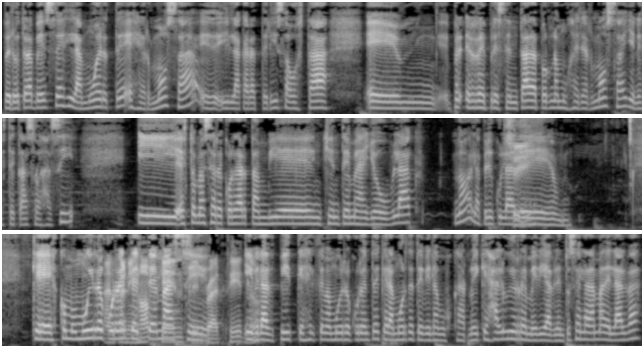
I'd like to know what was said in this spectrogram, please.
pero otras veces la muerte es hermosa eh, y la caracteriza o está eh, representada por una mujer hermosa, y en este caso es así. Y esto me hace recordar también Quién teme a Joe Black, ¿no? La película Sí. de que es como muy recurrente Anthony el tema sí, y Brad Pitt, y. Brad Pitt, que es el tema muy recurrente de que la muerte te viene a buscar, ¿no? Y que es algo irremediable. Entonces La Dama del Alba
